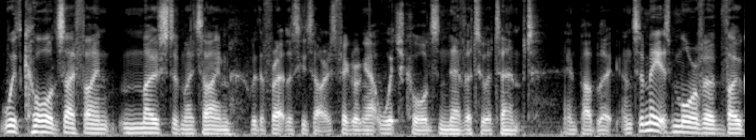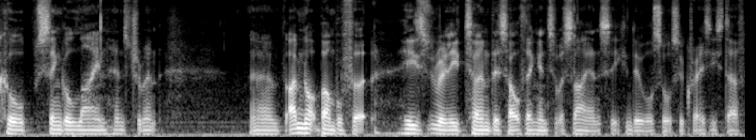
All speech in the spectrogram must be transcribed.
with chords, I find most of my time with the fretless guitar is figuring out which chords never to attempt in public. And to me, it's more of a vocal single line instrument. Um, I'm not Bumblefoot. He's really turned this whole thing into a science. He can do all sorts of crazy stuff.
